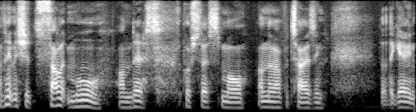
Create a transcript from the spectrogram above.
I think they should sell it more on this, push this more on their advertising, that they're getting,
